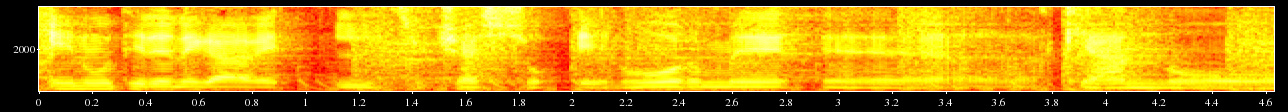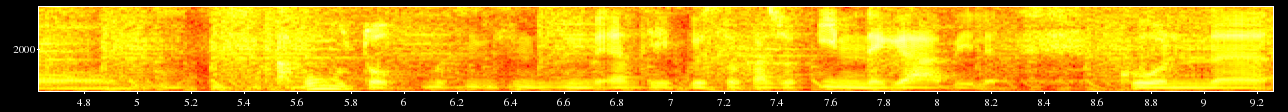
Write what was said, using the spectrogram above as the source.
È inutile negare il successo enorme eh, che hanno avuto, anche in questo caso innegabile, con eh,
